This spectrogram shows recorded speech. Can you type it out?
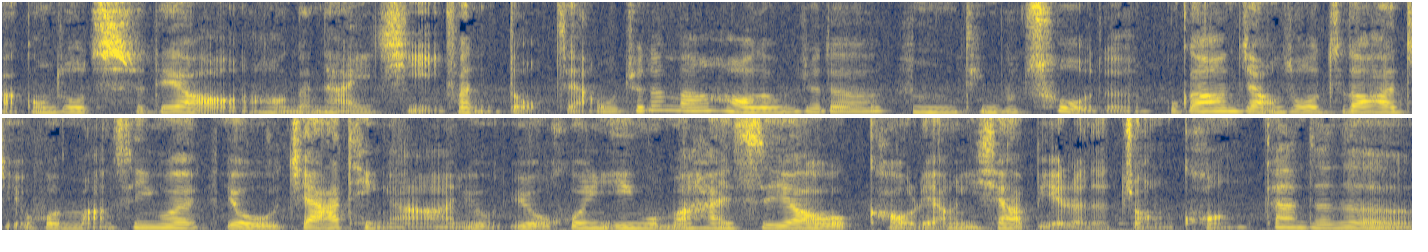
把工作辞掉，然后跟他一起奋斗，这样我觉得蛮好的。我觉得嗯挺不错的。我刚刚讲说知道他结婚嘛，是因为有家庭啊，有有婚姻，我们还是要考量一下别人的状况。但真的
